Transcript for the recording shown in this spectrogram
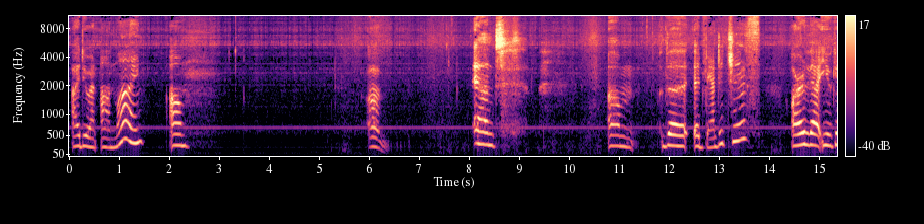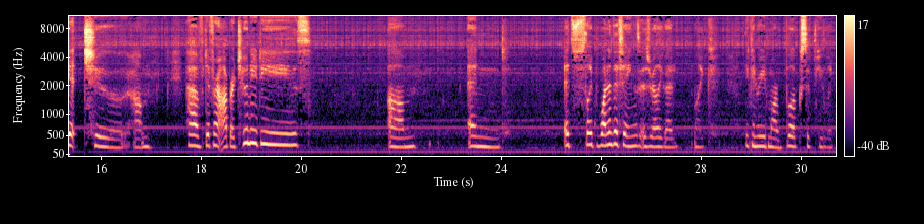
I do an online. Um, um, and um, the advantages are that you get to um, have different opportunities um, and it's like one of the things is really good like you can read more books if you like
